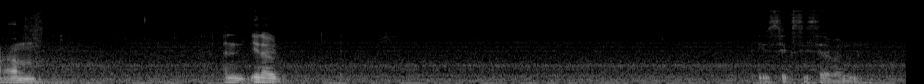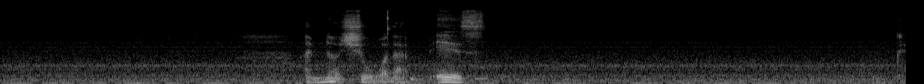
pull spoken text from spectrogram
Um, and you know, he's sixty-seven. I'm not sure what that is. Okay.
